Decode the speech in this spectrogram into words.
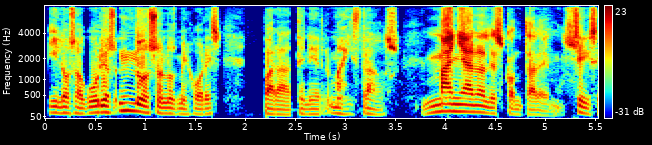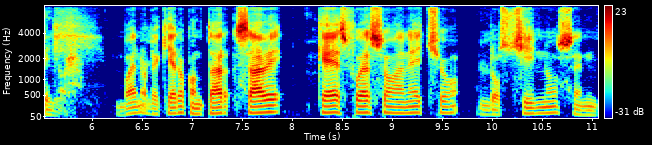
y los augurios no son los mejores para tener magistrados. Mañana les contaremos. Sí, señor. Bueno, le quiero contar, ¿sabe qué esfuerzo han hecho los chinos en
